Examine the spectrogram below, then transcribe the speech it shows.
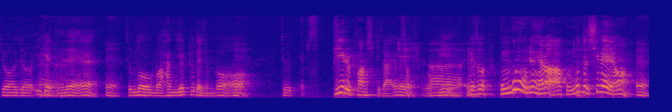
저저 예. 1개 대대 예, 정도 뭐 한 12대 정도 저 B를 포함시키자 예. F-35B. 아, 예. 그래서 공군을 운영해라. 공군들이 싫어해요. 예,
